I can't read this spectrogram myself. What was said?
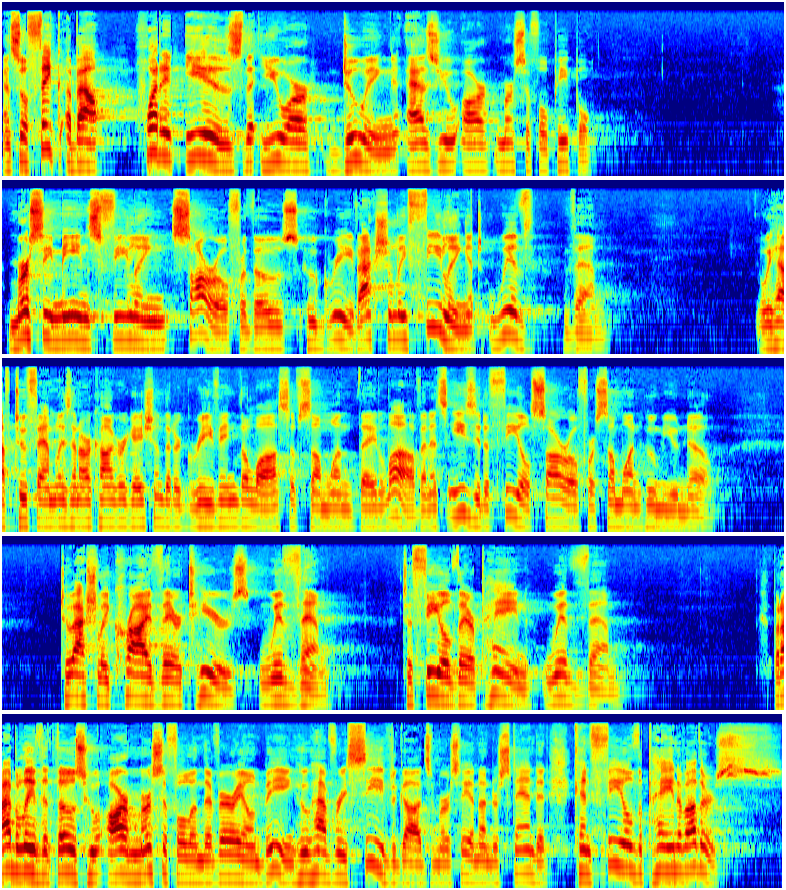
And so think about what it is that you are doing as you are merciful people. Mercy means feeling sorrow for those who grieve, actually feeling it with them. We have two families in our congregation that are grieving the loss of someone they love, and it's easy to feel sorrow for someone whom you know, to actually cry their tears with them, to feel their pain with them. But I believe that those who are merciful in their very own being, who have received God's mercy and understand it, can feel the pain of others.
